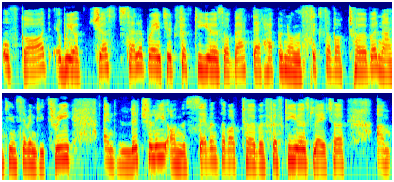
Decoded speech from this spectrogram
off guard. We have just celebrated 50 years of that. That happened on the 6th of October, 1973, and literally on the 7th of October, 50 years later, um,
